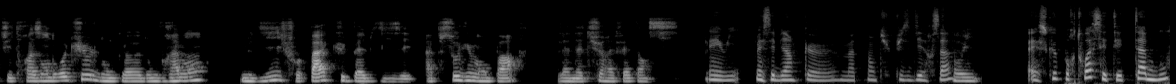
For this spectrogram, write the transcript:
J'ai trois ans de recul, donc euh, donc vraiment, je me dis, il faut pas culpabiliser, absolument pas. La nature est faite ainsi. Mais oui. Mais c'est bien que maintenant tu puisses dire ça. Oui. Est-ce que pour toi c'était tabou?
